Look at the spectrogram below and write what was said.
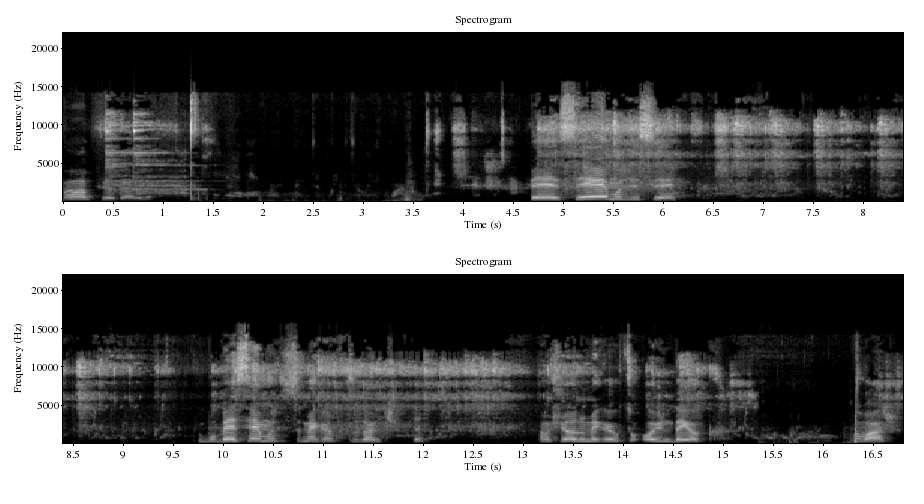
Baba Pro galiba. BS emojisi. Bu BS emojisi Mega Kutu'dan çıktı. Ama şu an Mega Kutu oyunda yok. Bu var.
